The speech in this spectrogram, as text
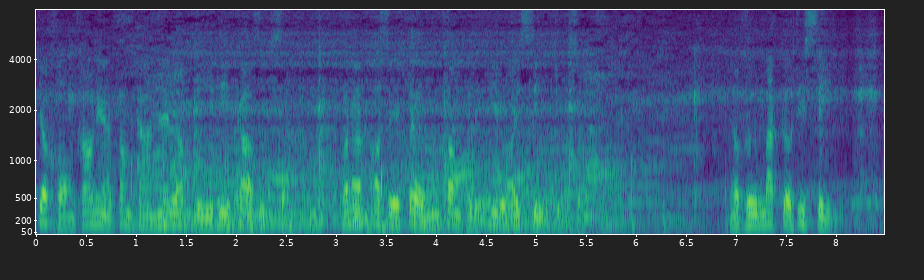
เจ้าของเขาเนี่ยต้องการให้รับดีที่ 93 เพราะฉะนั้นออสเซเตอร์มันต้องผลิตที่ 104.2แล้วคือมาร์กเกอร์ที่ แต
